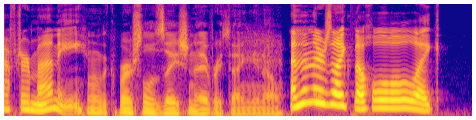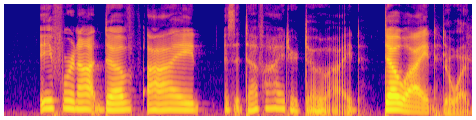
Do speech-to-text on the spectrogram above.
after money. Well, the commercialization everything, you know. And then there's like the whole like, if we're not dove eyed, is it dove eyed or doe eyed? Doe eyed, Doe-eyed.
